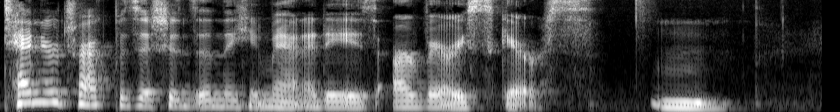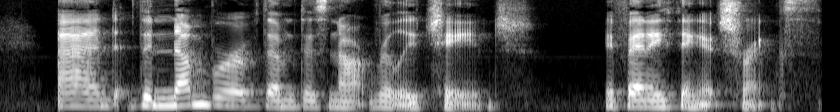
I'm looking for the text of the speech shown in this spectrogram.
tenure track positions in the humanities are very scarce. Mm. And the number of them does not really change. If anything, it shrinks.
